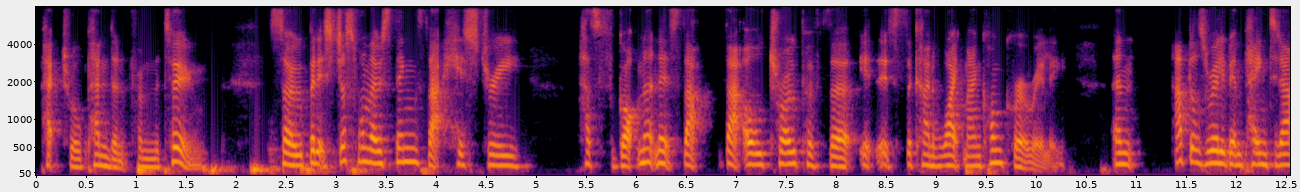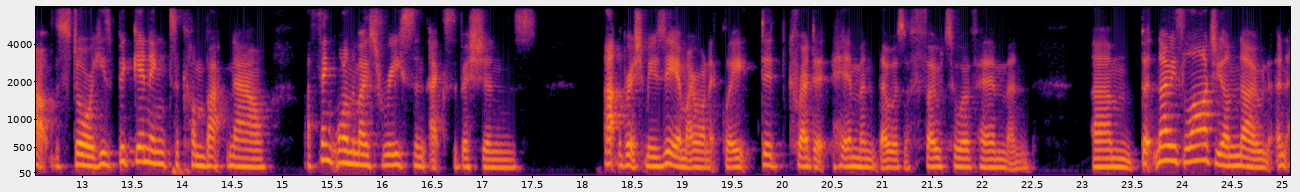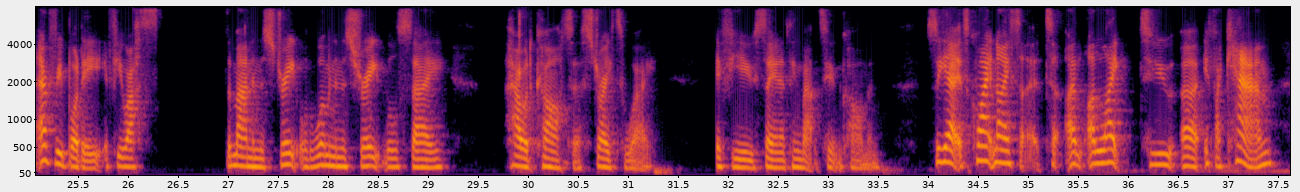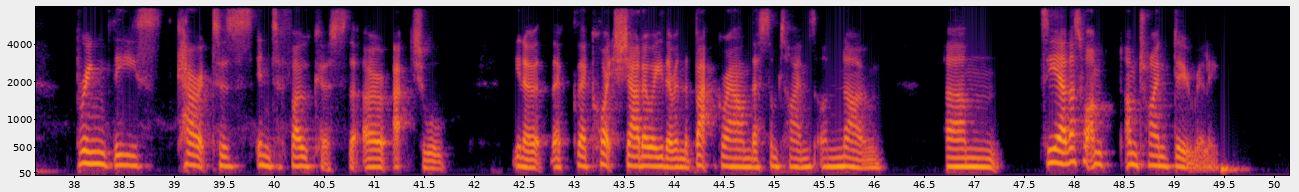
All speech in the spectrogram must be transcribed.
pectoral pendant from the tomb. So, but it's just one of those things that history has forgotten, It. and it's that that old trope of the it, it's the kind of white man conqueror really, and Abdul's really been painted out of the story. He's beginning to come back now. I think one of the most recent exhibitions at the British Museum, ironically, did credit him, and there was a photo of him and um, but no, he's largely unknown. And everybody, if you ask the man in the street or the woman in the street, will say Howard Carter straight away if you say anything about Tutankhamun. So yeah, it's quite nice. To, I, I like to, uh, if I can, bring these characters into focus that are actual. You know, they're they're quite shadowy. They're in the background. They're sometimes unknown. Um, so yeah, that's what I'm I'm trying to do really.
